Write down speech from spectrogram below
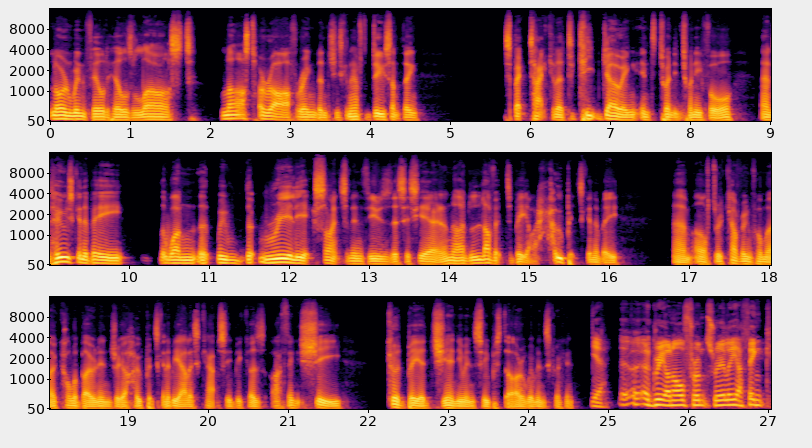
Lauren Winfield Hill's last last hurrah for England. She's going to have to do something spectacular to keep going into 2024. And who's going to be the one that we that really excites and enthuses us this year? And I'd love it to be. I hope it's going to be. Um, after recovering from her collarbone injury, I hope it's going to be Alice Capsey because I think she could be a genuine superstar of women's cricket. Yeah, agree on all fronts, really. I think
